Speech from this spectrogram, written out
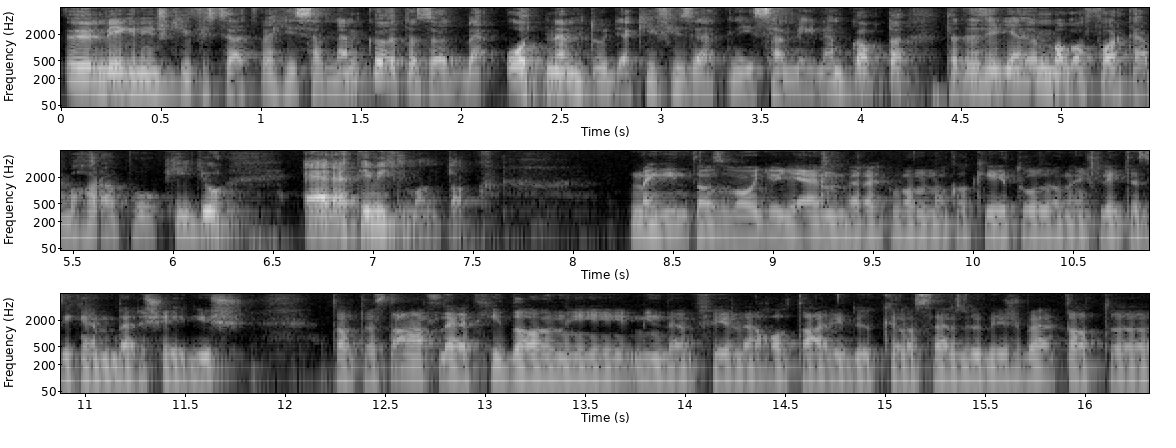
ő még nincs kifizetve, hiszen nem költözött be, ott nem tudja kifizetni, hiszen még nem kapta. Tehát ez egy ilyen önmaga farkába harapó kígyó. Erre ti mit mondtok? Megint az van, hogy ugye emberek vannak a két oldalon, és létezik emberség is. Tehát ezt át lehet hidalni mindenféle határidőkkel a szerződésbe. Tehát ö,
